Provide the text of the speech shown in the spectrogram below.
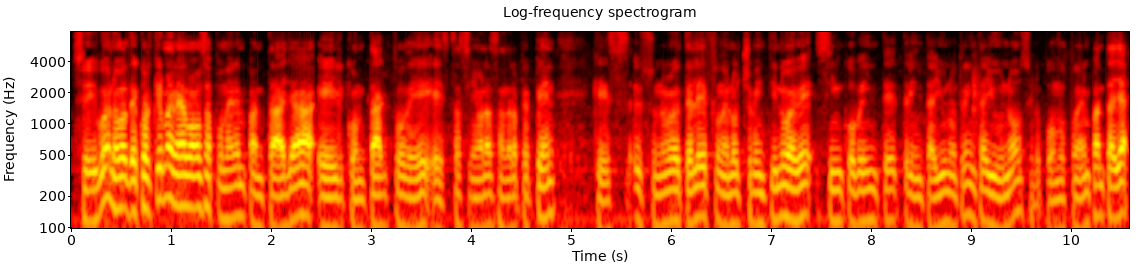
Sí, bueno, de cualquier manera vamos a poner en pantalla el contacto de esta señora Sandra Pepén, que es su número de teléfono, el 829-520-3131, se lo podemos poner en pantalla,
